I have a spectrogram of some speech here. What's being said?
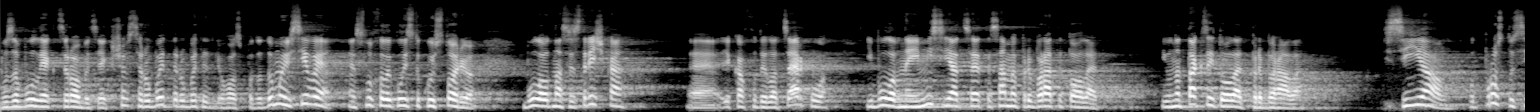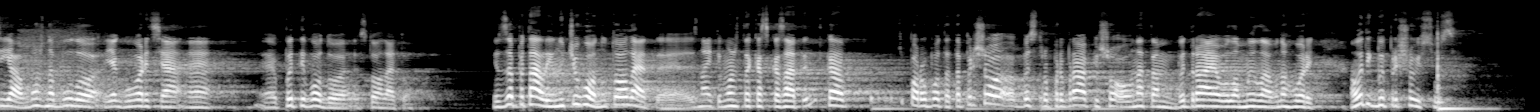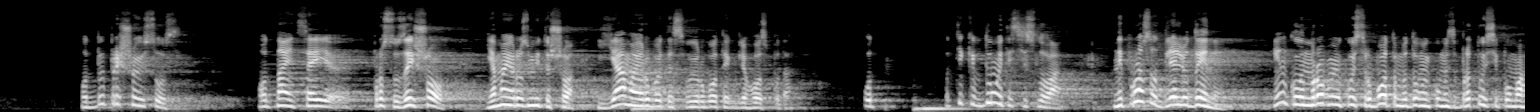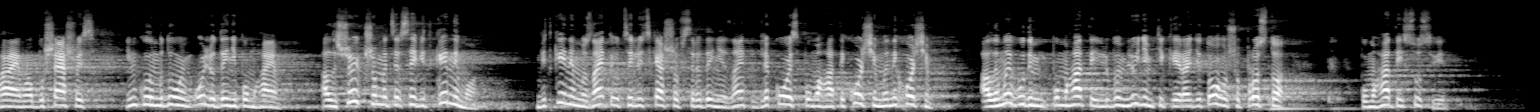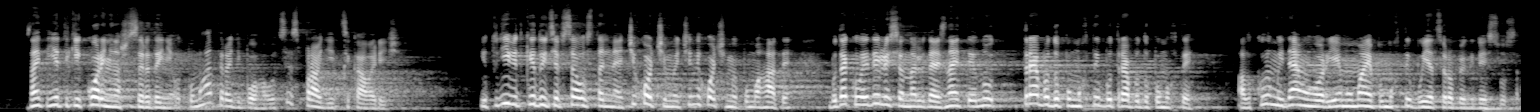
бо забули, як це робиться. Якщо все робити, робити для Господа. Думаю, всі ви е, слухали колись таку історію. Була одна сестричка, е, яка ходила в церкву, і була в неї місія це те саме прибирати туалет. І вона так цей туалет прибирала. Сіяв, от просто сіяв. Можна було, як говориться, е, пити воду з туалету. І от запитали, ну чого? Ну туалет, е, знаєте, можна таке сказати. Ну, така, типа робота. Та прийшов, швидко прибрав, пішов, а вона там видраювала, мила, вона говорить. А от якби прийшов Ісус. От би прийшов Ісус. От навіть цей е, просто зайшов. Я маю розуміти, що я маю робити свою роботу як для Господа. От, от тільки вдумайтесь ці слова. Не просто для людини. Інколи ми робимо якусь роботу, ми думаємо, комусь братусі допомагаємо або ще щось. Інколи ми думаємо, о, людині допомагаємо. Але що, якщо ми це все відкинемо? Відкинемо, знаєте, оце людське, що всередині, знаєте, для когось допомагати. Хочемо, ми не хочемо. Але ми будемо допомагати любим людям тільки раді того, щоб просто допомагати Ісусові. Знаєте, є такий корінь в нашій середині. От допомагати раді Бога, оце справді цікава річ. І тоді відкидується все остальне, чи хочемо, чи не хочемо допомагати. Бо деколи я дивлюся на людей, знаєте, ну треба допомогти, бо треба допомогти. Але коли ми йдемо, говорю, я йому маю допомогти, бо я це роблю для Ісуса.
